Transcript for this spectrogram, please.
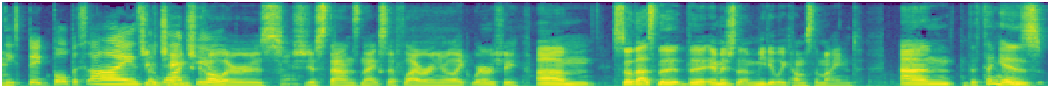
these big bulbous eyes Mm-hmm. She could change colors. She just stands next to a flower, and you're like, "Where is she?" Um, so that's the the image that immediately comes to mind. And the thing is,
